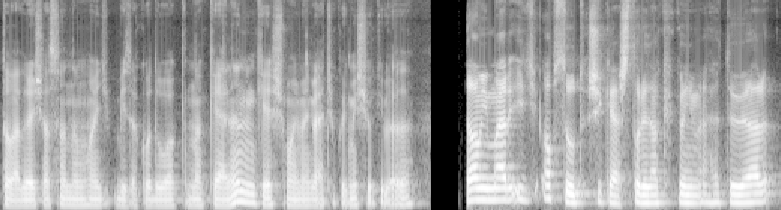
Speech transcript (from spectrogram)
továbbra is azt mondom, hogy bizakodóaknak kell lennünk, és majd meglátjuk, hogy mi sül ki belőle. De ami már így abszolút sikersztorinak könyvelhető el,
